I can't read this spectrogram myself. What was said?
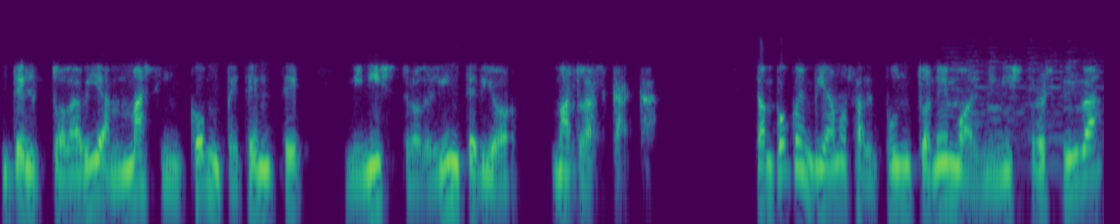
del todavía más incompetente ministro del Interior, Marlas Caca. Tampoco enviamos al punto Nemo al ministro Escriba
